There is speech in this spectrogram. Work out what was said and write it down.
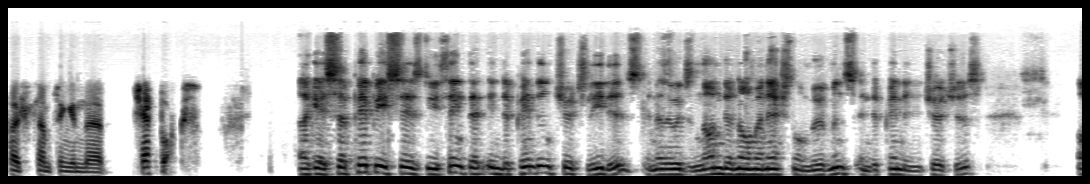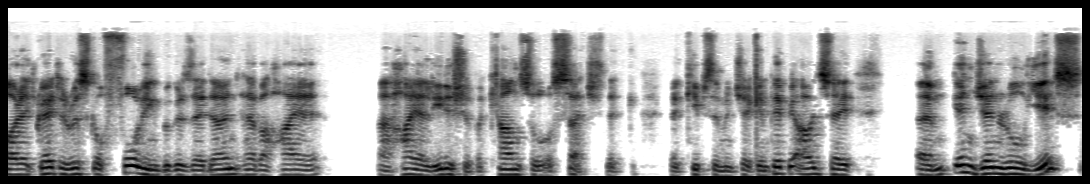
post something in the chat box. Okay, so Pepe says, do you think that independent church leaders, in other words, non-denominational movements, independent churches, are at greater risk of falling because they don't have a higher a higher leadership, a council or such that that keeps them in check. And Pepe, I would say, um, in general, yes,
